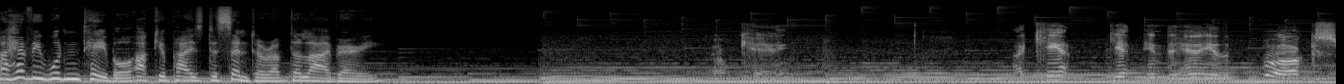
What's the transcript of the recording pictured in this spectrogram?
a heavy wooden table occupies the center of the library. I can't get into any of the books,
